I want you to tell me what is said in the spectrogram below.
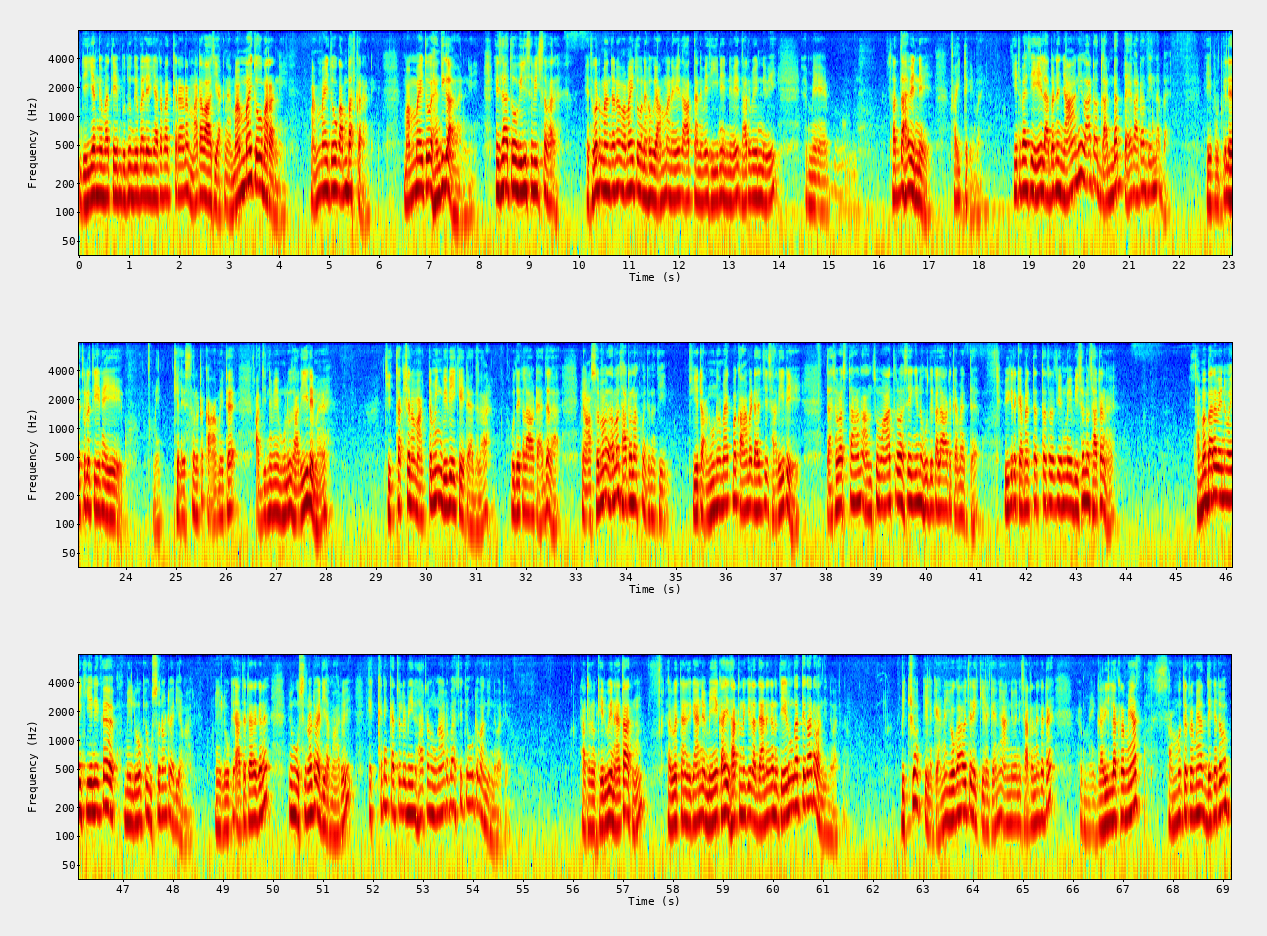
දෙයියන්ගේ මතයෙන් බුදුන්ගේ බලයෙන් යටපත් කරා නම් මට වාසියක් නැහැ. මම්මයි තෝ මරන්නේ. මම්මයි තෝ කම්බස් කරන්නේ. මම්මයි තෝ හැඳි ගාවන්නේ. නිසා තෝ විලිස විලිස වර. එතකොට මම දන්නවා මමයි තෝ නැහුවේ අම්මා නෙවෙයි තාත්තා නෙවෙයි සීනෙන් නෙවෙයි ධර්මයෙන් නෙවෙයි මේ සද්ධාවෙන් නෙවෙයි ෆයිට් එකෙමයි. ඊට පස්සේ ඒ ලැබෙන ඥානෙ කාටවත් ගන්නත් බෑ කාටවත් දෙන්නත් බෑ. ඒ පුද්ගලයා තුළ තියෙන මේ මේ කෙලෙස් වලට කාමයට අදින මේ මුළු ශරීරෙම චිත්තක්ෂණ මට්ටමින් විවේකයට ඇදලා හුදේකලාවට ඇදලා මේ අසම තම සටනක් මෙතන තියෙන්නේ. 99%ක්ම කාමයට ඇදිච්ච ශරීරයේ දශවස්ථාන අංශු මාත්‍ර වශයෙන් ඉන්න හුදකලාවට කැමැත්ත. විකට කැමැත්තත් අතර තියෙන මේ විෂම සටන සමබර වෙනවයි කියන එක මේ ලෝකේ උස්සනට වැඩිය අමාරුයි. මේ ලෝකේ අතට අරගෙන මේ උස්සනට වැඩිය අමාරුයි. එක්කෙනෙක් ඇතුලේ මේක සටන වුණාට පස්සේ ඉතින් ඌට වඳින්න වටිනවා. සටන කෙරුවේ නැතත් සර්වඥාන්සේ කියන්නේ මේකයි සටන කියලා දැනගෙන තේරුම් ගත්තේ කාට වඳින්න වටිනවා. භික්ෂුවක් කියලා කියන්නේ යෝගාවචරයක් කියලා කියන්නේ අන්‍යවෙනි සටනකට මේ ගරිල්ලා ක්‍රමයක් සම්මුත ක්‍රමයක් දෙකටම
